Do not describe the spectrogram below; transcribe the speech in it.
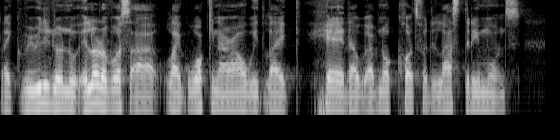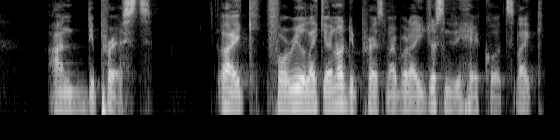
Like we really don't know. A lot of us are like walking around with like hair that we have not cut for the last three months. and depressed. Like for real, like you're not depressed, my brother. You just need a haircut. Like,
